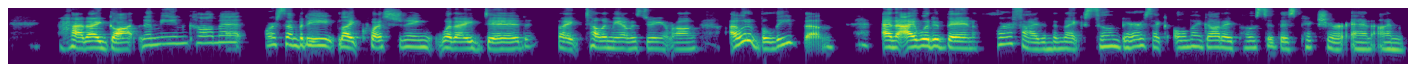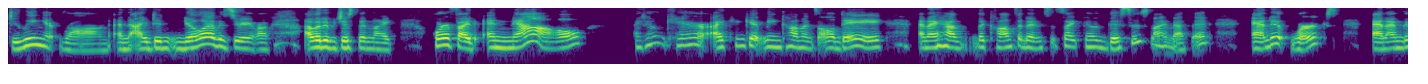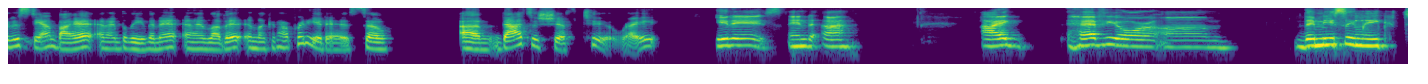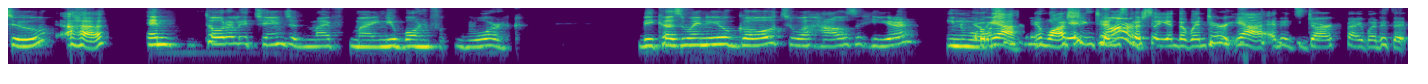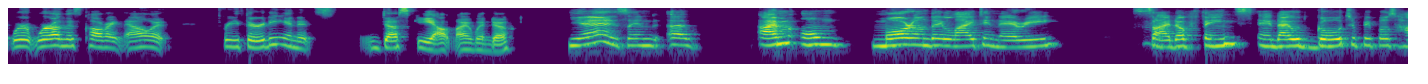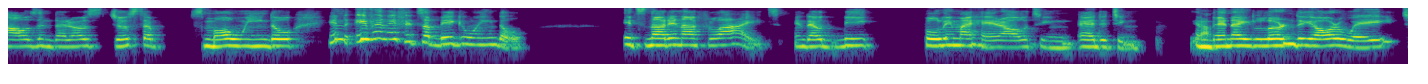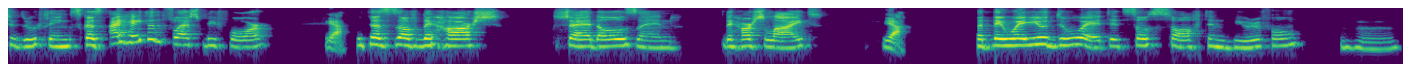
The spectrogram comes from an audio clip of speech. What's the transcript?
had i gotten a mean comment or somebody like questioning what i did like telling me i was doing it wrong i would have believed them and I would have been horrified and been like so embarrassed, like, oh my God, I posted this picture and I'm doing it wrong. And I didn't know I was doing it wrong. I would have just been like horrified. And now I don't care. I can get mean comments all day. And I have the confidence. It's like, no, this is my method and it works. And I'm going to stand by it. And I believe in it and I love it. And look at how pretty it is. So um, that's a shift too, right? It is. And uh, I have your um, the missing link too. Uh-huh. And totally changed my my newborn work. Because when you go to a house here in Washington, oh, yeah, in Washington, especially in the winter, yeah, and it's dark by what is it? We're we're on this call right now at 3:30 and it's dusky out my window. Yes, and uh, I'm on more on the light and airy side of things, and I would go to people's house, and there was just a small window, and even if it's a big window, it's not enough light, and I would be pulling my hair out in editing. Yeah. And then I learned the other way to do things because I hated Flash before. Yeah. Because of the harsh shadows and the harsh light. Yeah. But the way you do it, it's so soft and beautiful. Mm-hmm.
